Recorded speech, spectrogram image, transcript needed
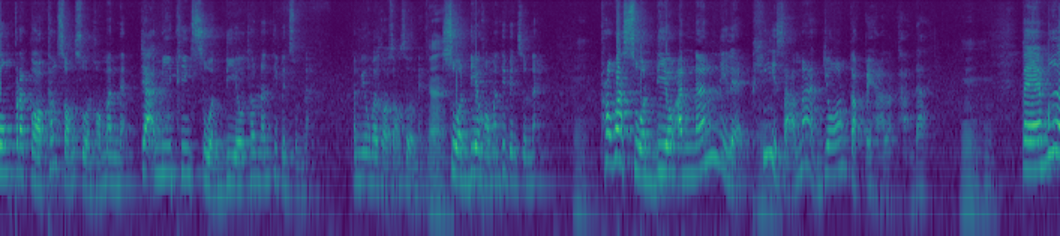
องค์ประกอบทั้งสองส่วนของมันเนี่ยจะมีเพียงส่วนเดียวเท่านั้นที่เป็นสุนนะห์มันมีองค์ประกอบสองส่วนเนี่ยอ่าส่วนเดียวของมันที่เป็นสุนนะห์อืม เพราะว่าส่วนเดียวอันนั้นนี่แหละ ที่สามารถย้อนกลับไปหาหลักฐานได้อืมอืมแต่เมื่อ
